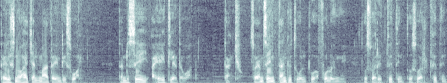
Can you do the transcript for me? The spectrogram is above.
There is no urgent matter in this world than to say I hate letter word. Thank you. So I am saying thank you to all who are following me, those who are retweeting, those who are tweeting.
